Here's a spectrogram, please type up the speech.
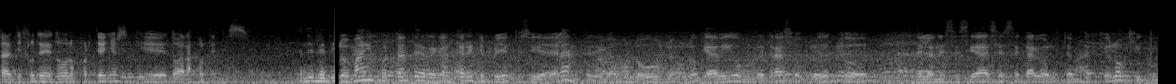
para el disfrute de todos los porteños y de todas las porteñas. Lo más importante de recalcar es que el proyecto sigue adelante, digamos, lo, que ha habido es un retraso producto de la necesidad de hacerse cargo de los temas arqueológicos.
